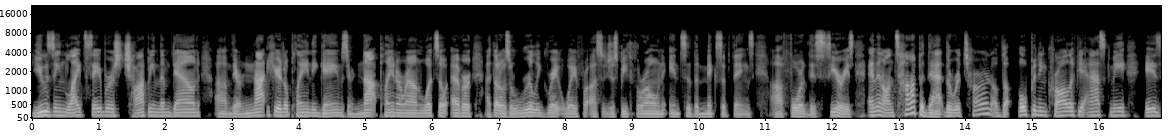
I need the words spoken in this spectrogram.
using lightsabers, chopping them down, um, they're not here to play any games, they're not playing around whatsoever. I thought it was a really great way for us to just be thrown into the mix of things uh, for this series. And then on top of that, the return of the opening crawl, if you ask me, is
